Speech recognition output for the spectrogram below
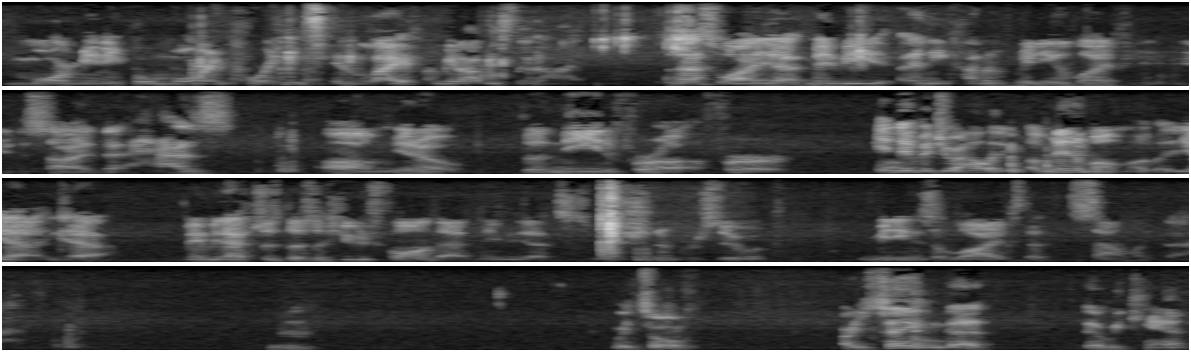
more meaningful, more important in life? I mean, obviously not. And that's why, yeah, maybe any kind of meaning in life you, you decide that has, um, you know, the need for a for Individuality. a minimum. Of, yeah, yeah. Maybe that's just there's a huge flaw in that. Maybe that's we shouldn't pursue the meanings of lives that sound like that. Hmm. Wait, so are you saying that that we can't?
